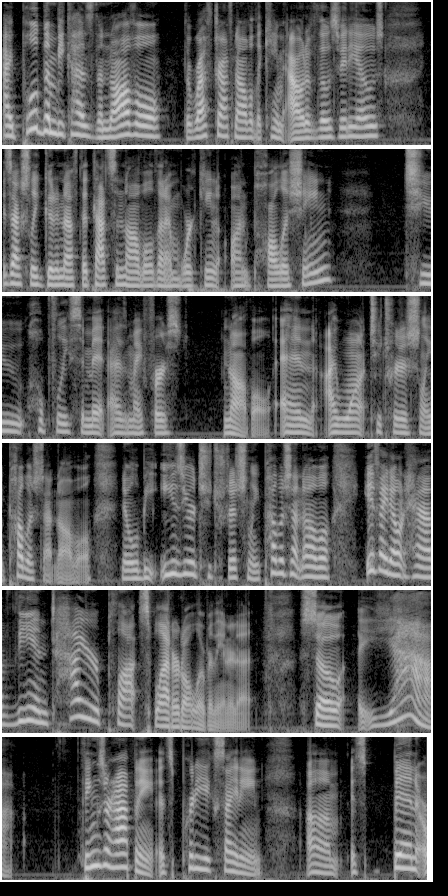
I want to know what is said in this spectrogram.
I pulled them because the novel, the rough draft novel that came out of those videos is actually good enough that that's a novel that I'm working on polishing to hopefully submit as my first novel and I want to traditionally publish that novel. And it will be easier to traditionally publish that novel if I don't have the entire plot splattered all over the internet. So, yeah, things are happening. It's pretty exciting. Um, it's been a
